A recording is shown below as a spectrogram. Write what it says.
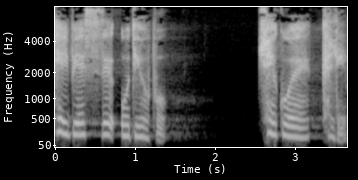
KBS 오디오북 최고의 클립.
